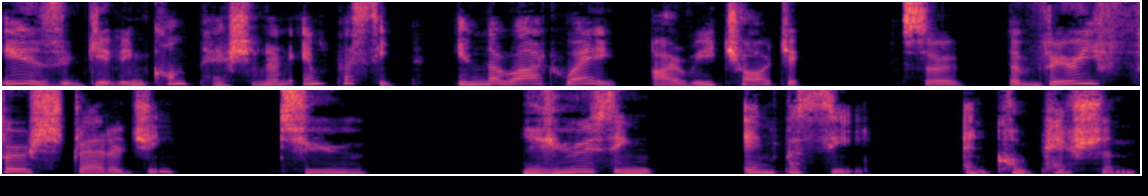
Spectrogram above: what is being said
is giving compassion and empathy in the right way. I recharge it. So the very first strategy to using empathy and compassion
